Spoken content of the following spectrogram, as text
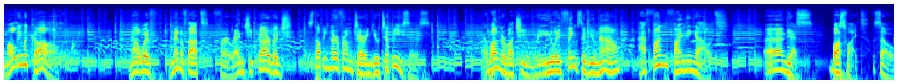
Molly McCaw. Now with none of that for cheap garbage, stopping her from tearing you to pieces. I wonder what she really thinks of you now. Have fun finding out. And yes, boss fight. So,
